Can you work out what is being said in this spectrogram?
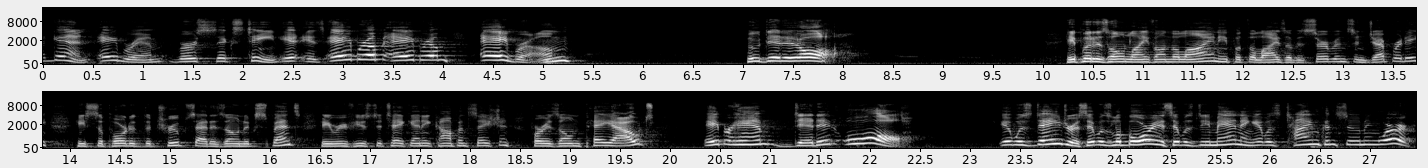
Again, Abram, verse 16. It is Abram, Abram, Abram who did it all. He put his own life on the line. He put the lives of his servants in jeopardy. He supported the troops at his own expense. He refused to take any compensation for his own payout. Abraham did it all. It was dangerous, it was laborious, it was demanding, it was time consuming work,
